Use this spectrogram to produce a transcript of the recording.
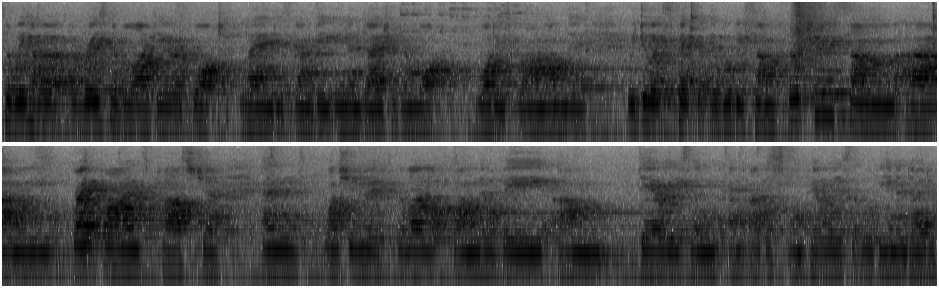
So we have a, a, reasonable idea of what land is going to be inundated and what, what is growing on there. We do expect that there will be some fruit trees, some um, grapevines, pasture, and once you move below Lock 1 there will be um, dairies and, and other swamp areas that will be inundated.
